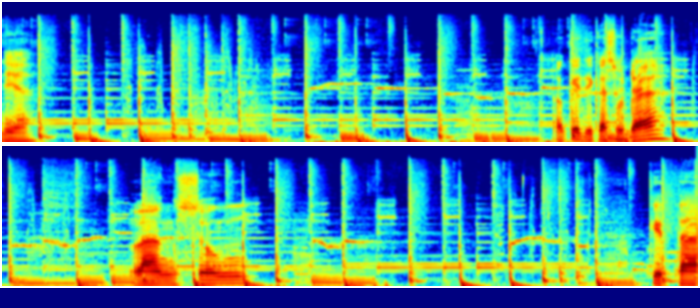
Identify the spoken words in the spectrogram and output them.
ya Oke, jika sudah langsung kita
